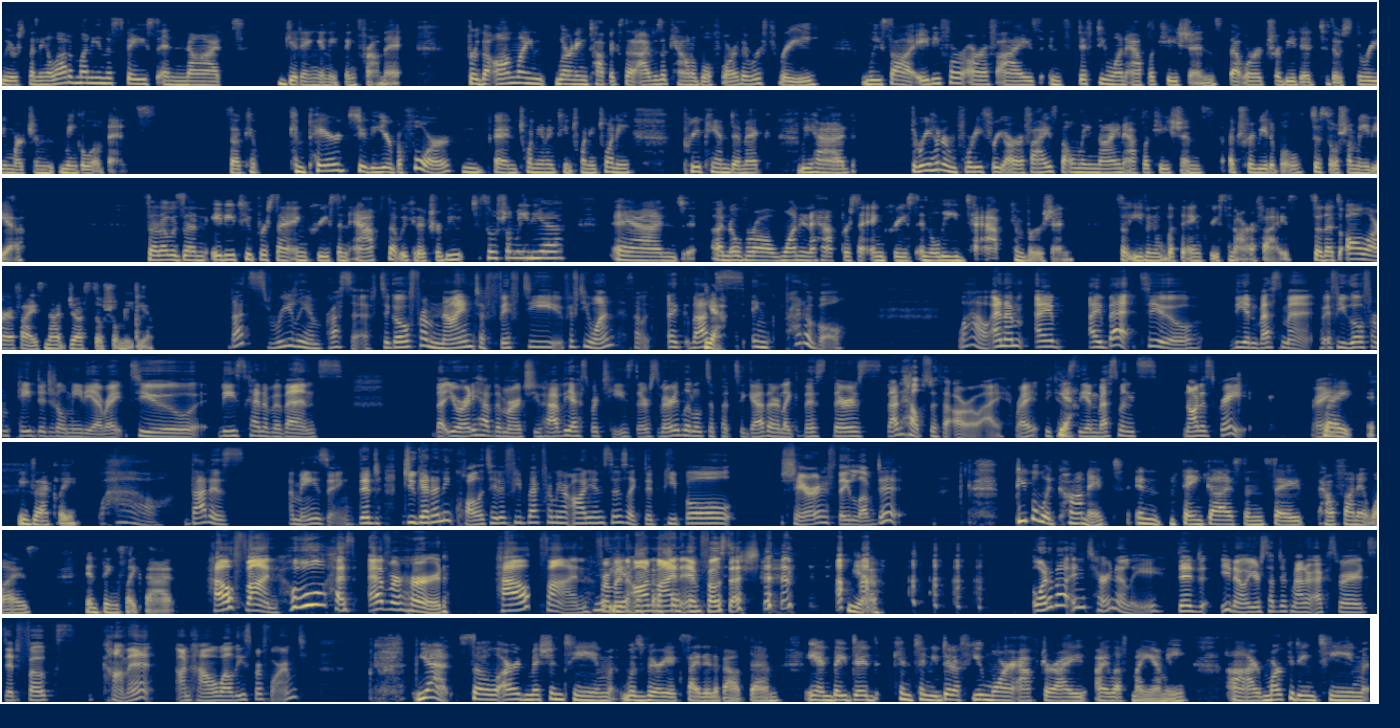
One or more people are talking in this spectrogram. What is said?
We were spending a lot of money in the space and not getting anything from it for the online learning topics that I was accountable for, there were three. We saw 84 RFIs and 51 applications that were attributed to those three Merch and Mingle events. So, co- compared to the year before in 2019 2020, pre pandemic, we had 343 RFIs, but only nine applications attributable to social media. So that was an 82% increase in apps that we could attribute to social media and an overall 1.5% increase in lead to app conversion. So, even with the increase in RFIs. So, that's all RFIs, not just social media. That's really impressive to go from nine to 50, 51. Is that what, like, that's yeah. incredible. Wow. And I'm, I, I bet too, the investment, if you go from paid digital media, right, to these kind of events, that you already have the merch, you have the expertise, there's very little to put together like this. There's that helps with the ROI, right? Because yeah. the investment's not as great, right? Right. Exactly. Wow. That is amazing. Did, did you get any qualitative feedback from your audiences? Like, did people share if they loved it? People would comment and thank us and say how fun it was and things like that. How fun. Who has ever heard how fun from an yeah. online info session. yeah. What about internally? Did, you know, your subject matter experts, did folks comment on how well these performed? Yeah, so our admission team was very excited about them, and they did continue. Did a few more after I I left Miami. Uh, our marketing team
